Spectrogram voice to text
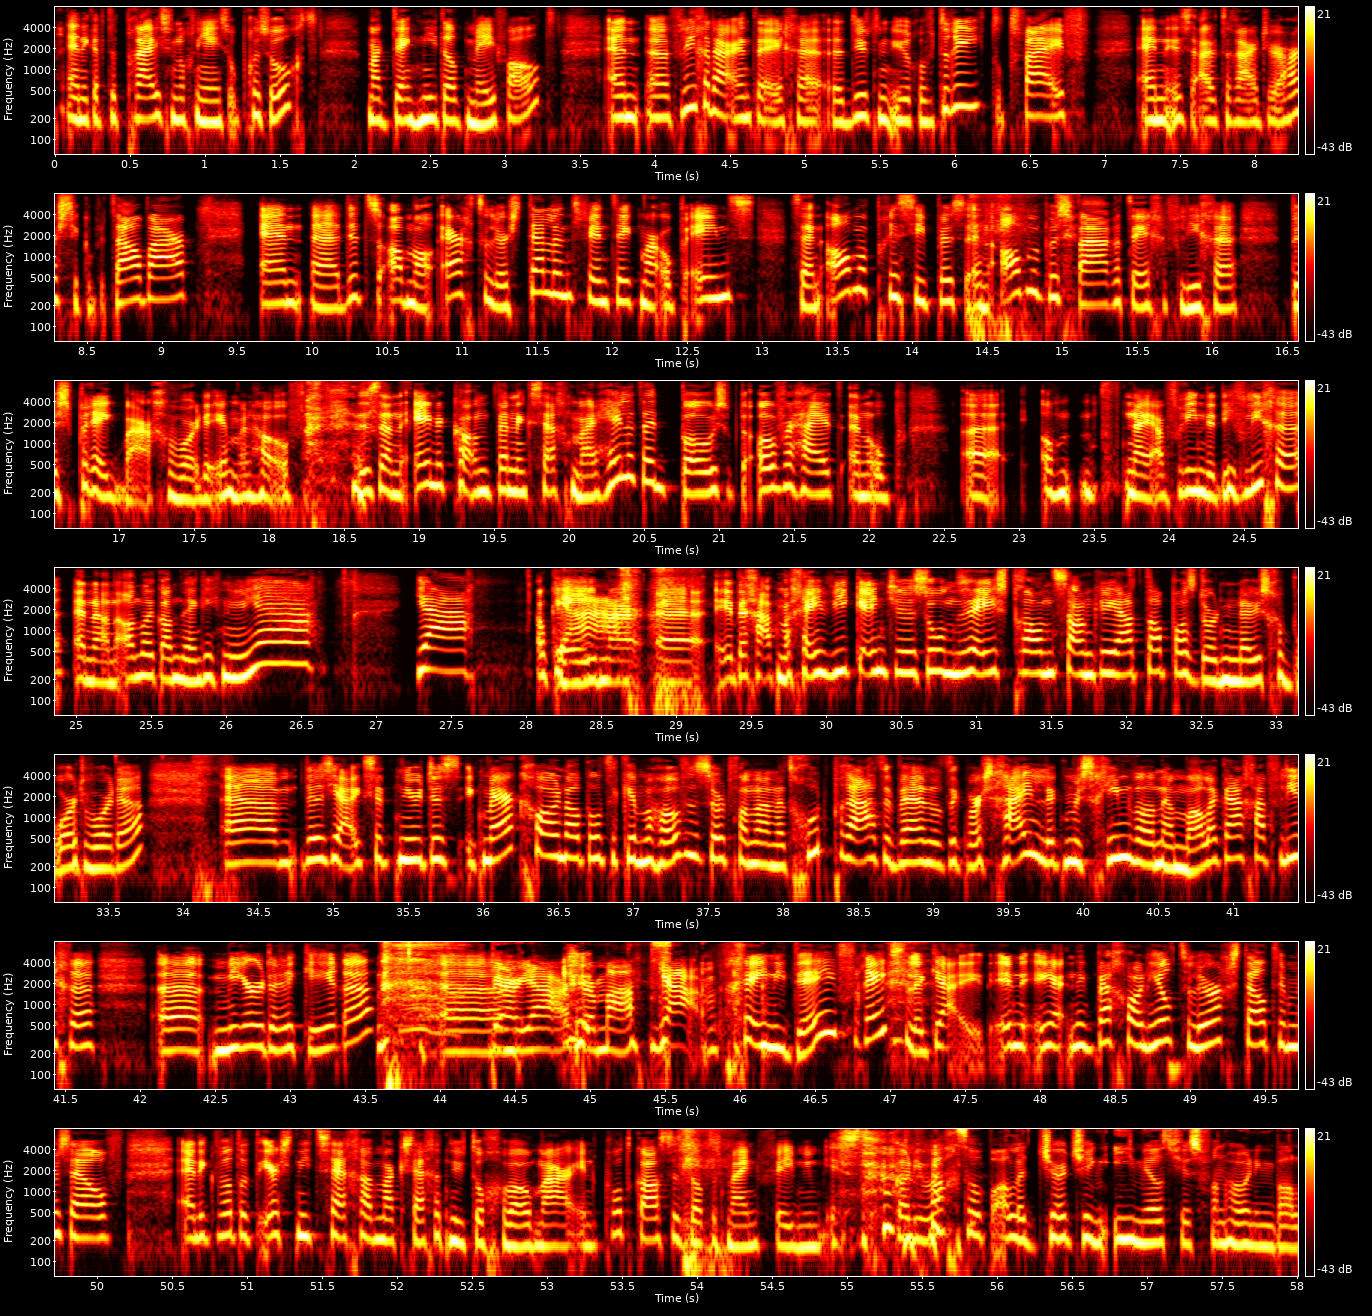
En ik heb de prijzen nog niet eens opgezocht. Maar ik denk niet dat het meevalt. En uh, vliegen daarentegen uh, duurt een uur of drie tot vijf. En is uiteraard weer hartstikke betaalbaar. En uh, dit is allemaal erg teleurstellend, vind ik. Maar opeens zijn al mijn principes en al mijn bezwaren tegen vliegen bespreekbaar geworden in mijn hoofd. Dus aan de ene kant ben ik zeg maar de hele tijd boos op de overheid en op, op nou ja, vrienden die vliegen. En aan de andere kant denk ik nu, ja, ja Oké, okay, ja. maar uh, er gaat me geen weekendje zon, zee, strand, sangria, tapas door de neus geboord worden. Um, dus ja, ik zit nu dus, ik merk gewoon al dat ik in mijn hoofd een soort van aan het goed praten ben. Dat ik waarschijnlijk misschien wel naar Malaga ga vliegen, uh, meerdere keren. um, per jaar, per maand. Ja, geen idee. Vreselijk. Ja, en, ja, ik ben gewoon heel teleurgesteld in mezelf. En ik wilde het eerst niet zeggen, maar ik zeg het nu toch gewoon maar in de podcast. Dus dat is mijn femimist. Ik kan niet wachten op alle judging e-mailtjes van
